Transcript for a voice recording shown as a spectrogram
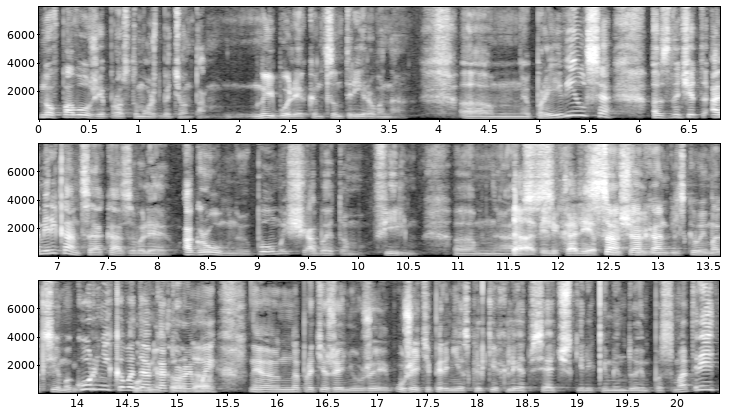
Но в Поволжье просто, может быть, он там наиболее концентрированно э, проявился. Значит, американцы оказывали огромную помощь, об этом фильм э, да, великолепный Саши фильм. Архангельского и Максима Курникова, Курникова да, который да. мы э, на протяжении уже, уже теперь нескольких лет всячески рекомендуем посмотреть.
